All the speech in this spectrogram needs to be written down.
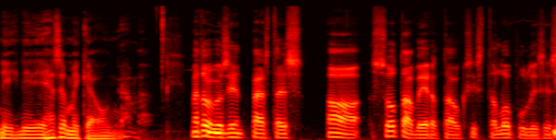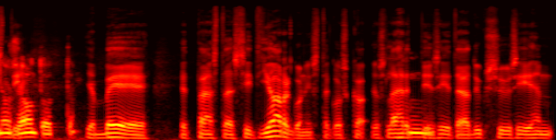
niin, niin eihän se ole mikään ongelma. Mä toivoisin, että päästäisiin A. sotavertauksista lopullisesti. No se on totta. Ja B. Että päästäisiin siitä jargonista, koska jos lähdettiin mm. siitä, että yksi syy siihen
